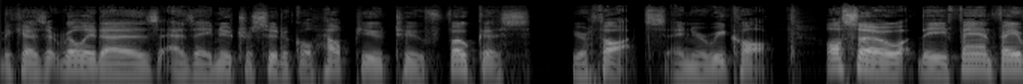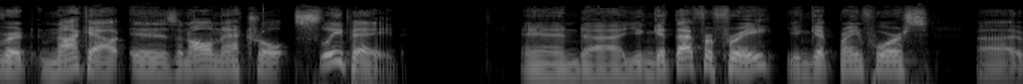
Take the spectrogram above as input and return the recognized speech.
because it really does, as a nutraceutical, help you to focus your thoughts and your recall. Also, the fan favorite Knockout is an all natural sleep aid. And uh, you can get that for free. You can get Brain Force uh,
